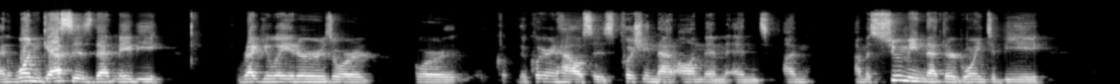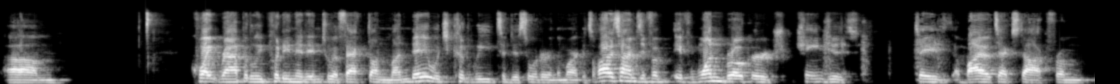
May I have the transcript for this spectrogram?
And one guesses that maybe regulators or, or the clearinghouse is pushing that on them. And I'm I'm assuming that they're going to be um, quite rapidly putting it into effect on Monday, which could lead to disorder in the markets. A lot of times, if a, if one broker changes, say a biotech stock from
